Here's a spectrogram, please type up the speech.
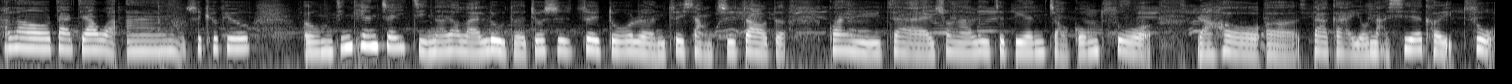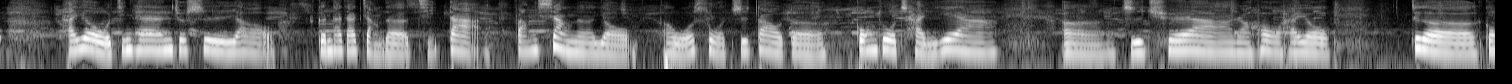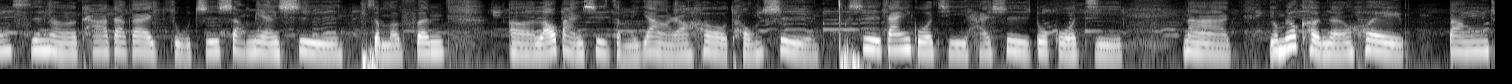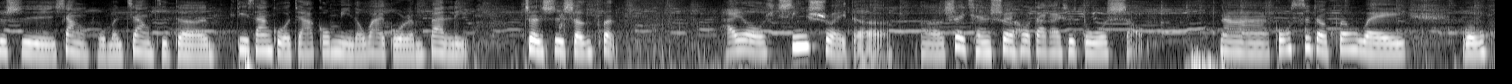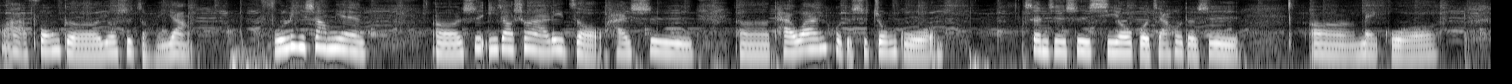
Hello，大家晚安，我是 QQ。呃，我们今天这一集呢，要来录的就是最多人最想知道的，关于在匈牙利这边找工作，然后呃，大概有哪些可以做，还有我今天就是要跟大家讲的几大方向呢，有呃我所知道的工作产业啊，呃职缺啊，然后还有。这个公司呢，它大概组织上面是怎么分？呃，老板是怎么样？然后同事是单一国籍还是多国籍？那有没有可能会帮就是像我们这样子的第三国家公民的外国人办理正式身份？还有薪水的呃税前税后大概是多少？那公司的氛围、文化风格又是怎么样？福利上面，呃，是依照匈牙利走，还是呃台湾或者是中国，甚至是西欧国家或者是呃美国？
